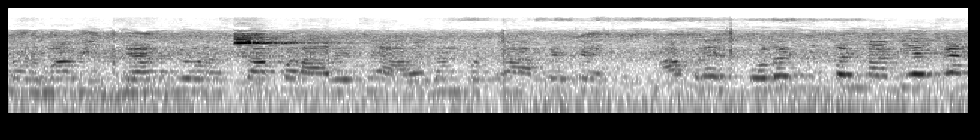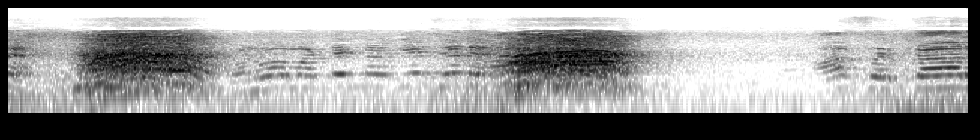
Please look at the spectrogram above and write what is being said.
આખા વિદ્યાર્થીઓ રસ્તા પર આવે છે, આવેદનપત્ર આપે છે. આપણે સ્કોલરશીપ જ માંગીએ છીએ ને? ભણવા માટે જ માંગીએ છીએ ને? આ સરકાર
